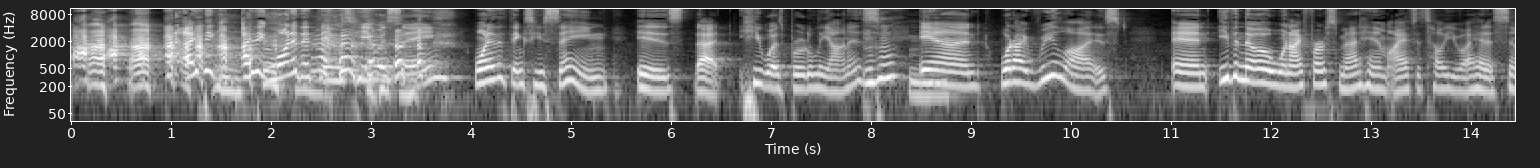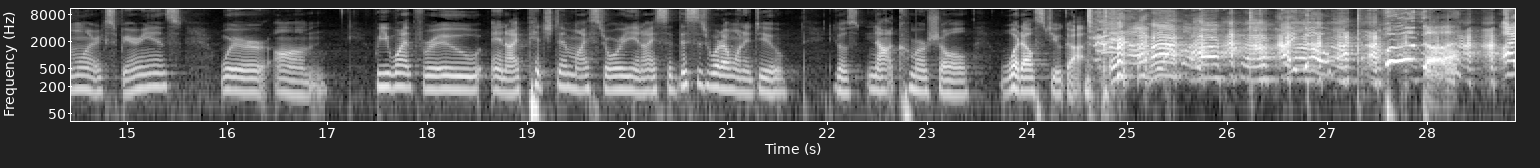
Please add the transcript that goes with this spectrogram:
I think I think one of the things he was saying, one of the things he's saying is that he was brutally honest. And what I realized, and even though when I first met him, I have to tell you, I had a similar experience where um, we went through and I pitched him my story and I said, "This is what I want to do." He goes, "Not commercial. What else do you got?" And I like, I go, "Who the?" I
